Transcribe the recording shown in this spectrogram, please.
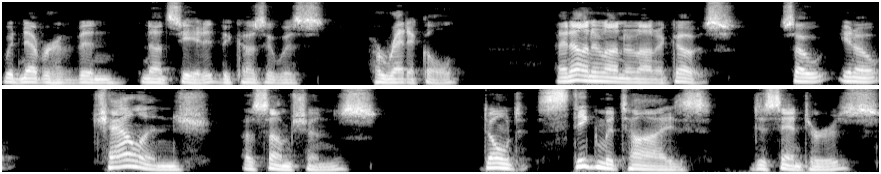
would never have been enunciated because it was heretical, and on and on and on it goes. So you know, challenge assumptions don't stigmatize dissenters,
